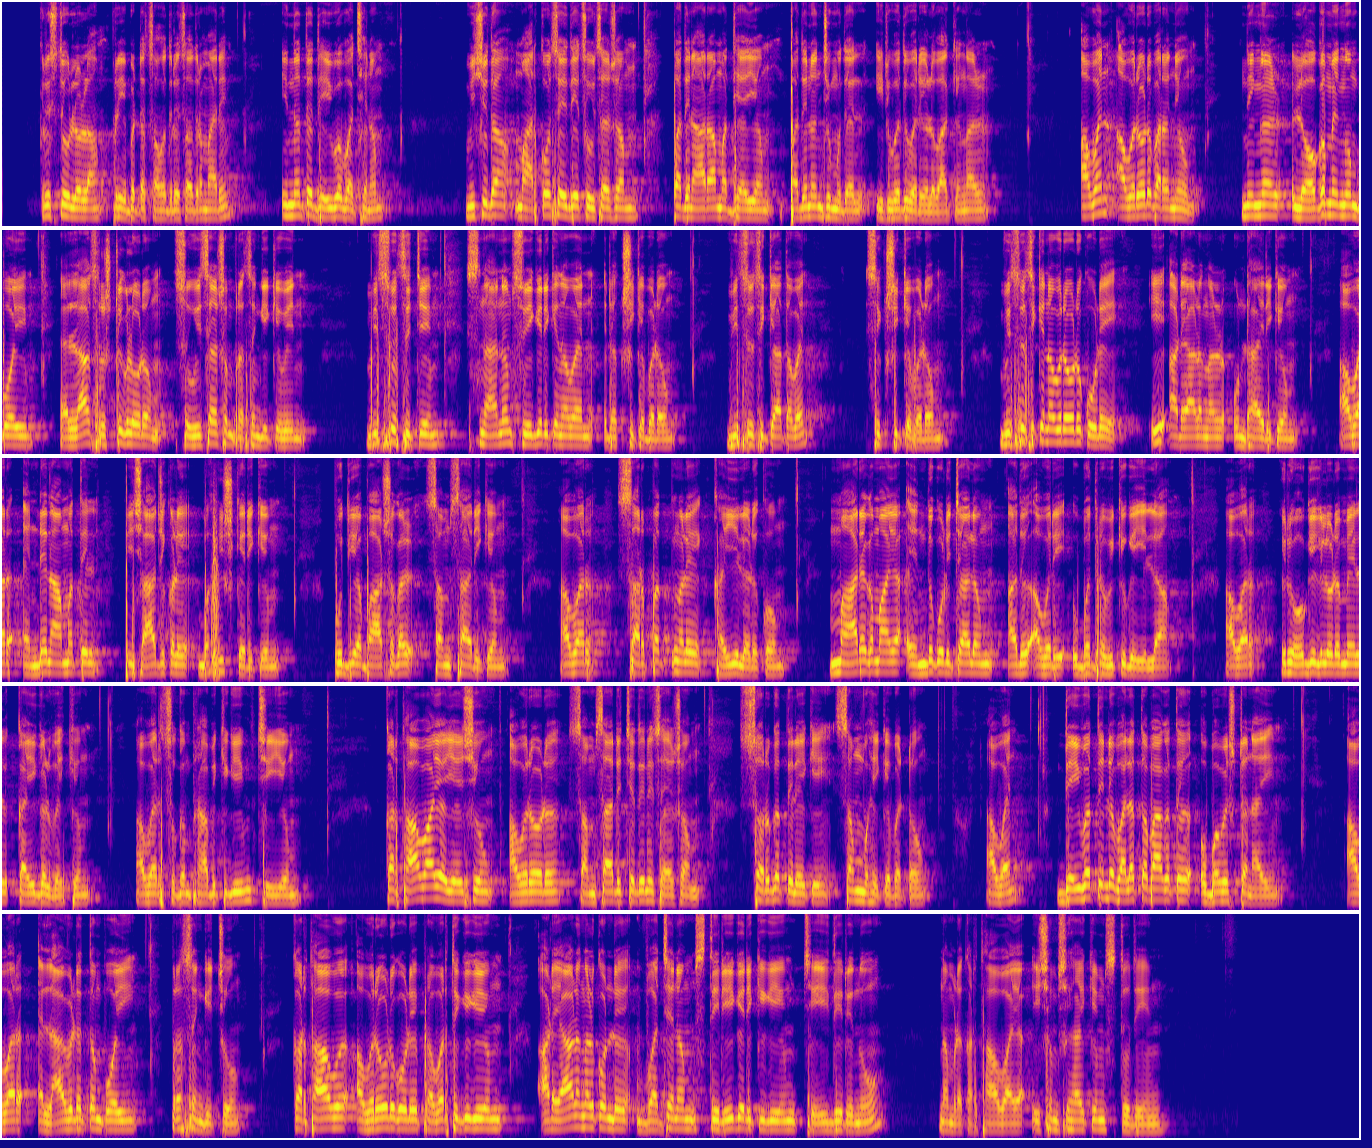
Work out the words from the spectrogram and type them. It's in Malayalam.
ക്രിസ്തുവിലുള്ള പ്രിയപ്പെട്ട സഹോദര സഹോദരന്മാരെ ഇന്നത്തെ ദൈവവചനം വിശുദ്ധ മാർക്കോസ് എഴുതിയ സുവിശേഷം പതിനാറാം അധ്യായം പതിനഞ്ച് മുതൽ ഇരുപത് വരെയുള്ള വാക്യങ്ങൾ. അവൻ അവരോട് പറഞ്ഞു നിങ്ങൾ ലോകമെങ്ങും പോയി എല്ലാ സൃഷ്ടികളോടും സുവിശേഷം പ്രസംഗിക്കുവിൻ. വിശ്വസിച്ച് സ്നാനം സ്വീകരിക്കുന്നവൻ രക്ഷിക്കപ്പെടും. വിശ്വസിക്കാത്തവൻ ശിക്ഷിക്കപ്പെടും. വിശ്വസിക്കുന്നവരോട് കൂടെ ഈ അടയാളങ്ങൾ ഉണ്ടായിരിക്കും. അവർ എന്റെ നാമത്തിൽ പിശാചുക്കളെ ബഹിഷ്കരിക്കും പുതിയ ഭാഷകൾ സംസാരിക്കും അവർ സർപ്പങ്ങളെ കയ്യിലെടുക്കും. മാരകമായ എന്തു കുടിച്ചാലും അത് അവരെ ഉപദ്രവിക്കുകയില്ല. അവർ രോഗികളുടെ മേൽ കൈകൾ വയ്ക്കും. അവർ സുഖം പ്രാപിക്കുകയും ചെയ്യും. കർത്താവായ യേശു അവരോട് സംസാരിച്ചതിന് ശേഷം സ്വർഗത്തിലേക്ക് സംവഹിക്കപ്പെട്ടു. അവൻ ദൈവത്തിന്റെ വലത്ത ഭാഗത്ത് ഉപവിഷ്ടനായി. അവർ എല്ലായിടത്തും പോയി പ്രസംഗിച്ചു. കർത്താവ് അവരോടുകൂടി പ്രവർത്തിക്കുകയും അടയാളങ്ങൾ കൊണ്ട് വചനം സ്ഥിരീകരിക്കുകയും ചെയ്തിരുന്നു. നമ്മുടെ കർത്താവായ ഈശംസിഹായ്ക്കും സ്തുതിയും.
